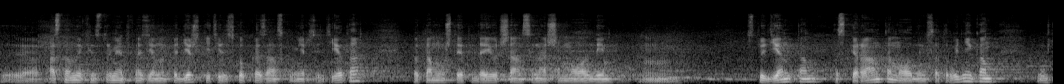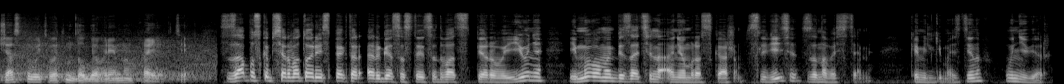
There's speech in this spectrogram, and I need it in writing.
э, основных инструментов наземной поддержки телескоп Казанского университета, потому что это дает шансы нашим молодым студентам, аспирантам, молодым сотрудникам участвовать в этом долговременном проекте. Запуск обсерватории «Спектр РГ» состоится 21 июня, и мы вам обязательно о нем расскажем. Следите за новостями. Камиль Гемоздинов, Универ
